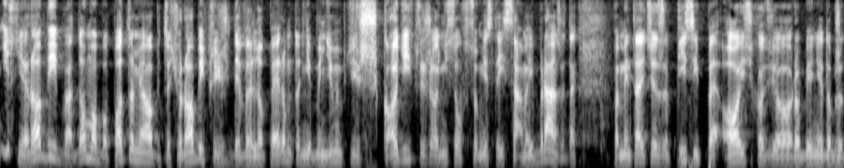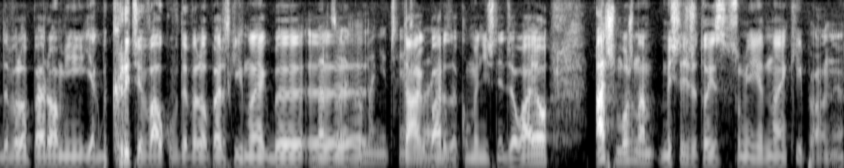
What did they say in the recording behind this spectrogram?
nic nie robi, wiadomo, bo po co miałoby coś robić? Przecież deweloperom to nie będziemy przecież szkodzić, przecież oni są w sumie z tej samej branży, tak? Pamiętajcie, że PiS i PO, jeśli chodzi o robienie dobrze deweloperom i jakby krycie wałków deweloperskich, no jakby... e, Bardzo ekumenicznie Tak, działają. bardzo ekumenicznie działają. Aż można myśleć, że to jest w sumie jedna ekipa, nie?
